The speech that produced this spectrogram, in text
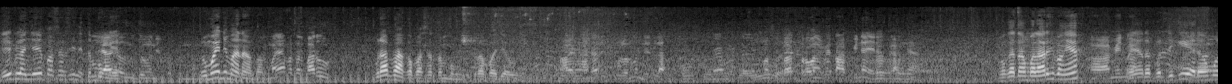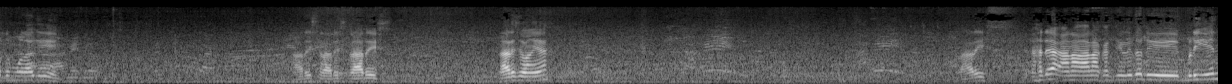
Jadi belanjanya pasar sini, Tembung Iya, ya? untung nih, ketemu. Rumahnya di mana, Bang? Rumahnya pasar baru. Berapa ke pasar Tembung? Berapa jauh? Paling ada di 10 menit lah. Pasar baru terowongan kereta apinya ya dekatnya. Moga tambah laris, Bang ya? Amin. Banyak dapat rezeki, ada umur temu lagi. Amin. Laris, laris, laris. Laris, Bang ya? Laris. Ada anak-anak kecil itu dibeliin,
